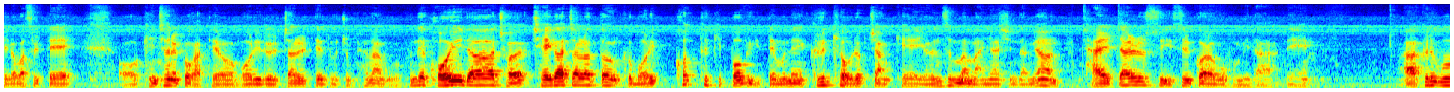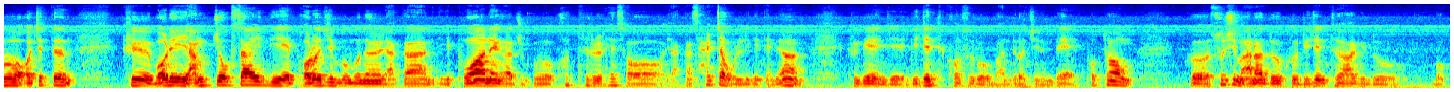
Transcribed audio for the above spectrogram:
제가 봤을 때 어, 괜찮을 것 같아요. 머리를 자를 때도 좀 편하고. 근데 거의 다 저, 제가 잘랐던 그 머리 커트 기법이기 때문에 그렇게 어렵지 않게 연습만 많이 하신다면 잘 자를 수 있을 거라고 봅니다. 네. 아 그리고 어쨌든 그 머리 양쪽 사이드에 벌어진 부분을 약간 보완해 가지고 커트를 해서 약간 살짝 올리게 되면 그게 이제 리젠트 컷으로 만들어지는데 보통 그 숱이 많아도 그 리젠트 하기도 뭐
